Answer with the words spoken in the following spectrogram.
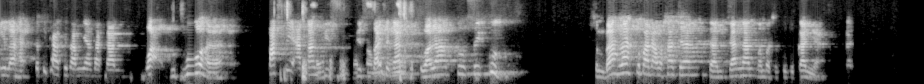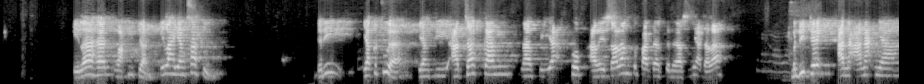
ilaha, ketika kita menyatakan wa buduha, pasti akan disertai dengan wala tusikun. Sembahlah kepada Allah saja dan jangan mempersekutukannya. Ilahan wahidan, ilah yang satu. Jadi yang kedua, yang diajarkan Nabi Yakub alaihissalam kepada generasinya adalah mendidik anak-anaknya,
